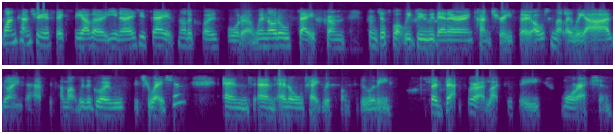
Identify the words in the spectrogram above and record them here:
one country affects the other. You know, as you say, it's not a closed border. We're not all safe from from just what we do within our own country. So ultimately, we are going to have to come up with a global situation, and and and all take responsibility. So that's where I'd like to see more action.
